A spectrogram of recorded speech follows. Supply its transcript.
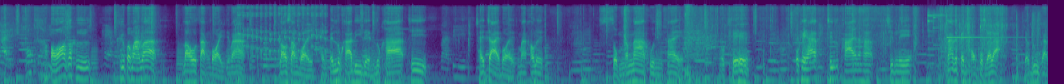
ใช่เขาคงอ๋อก็คือ แถมคือประมาณว่าเราสั่งบ่อยใช่ไหมเราสั่งบ่อย เห็นเป็นลูกค้าดีเด่น ลูกค้าที่หลายปี ใช้จ่ายบ่อยใช่ไหมเขาเลย สมน้ำหน้าคุณให้ โอเค โอเคฮะชิ้นสุดท้ายนะฮะชิ้นนี้น่าจะเป็นของผมแล้วล่ะ เดี๋ยวดูกัน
